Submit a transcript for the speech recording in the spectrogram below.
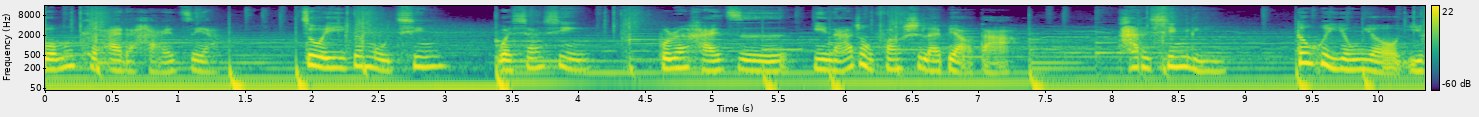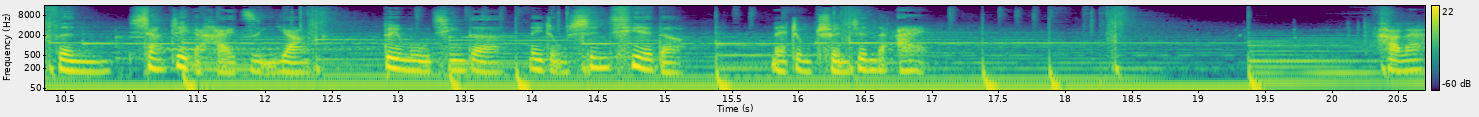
多么可爱的孩子呀！作为一个母亲，我相信，不论孩子以哪种方式来表达，他的心里都会拥有一份像这个孩子一样对母亲的那种深切的、那种纯真的爱。好啦，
